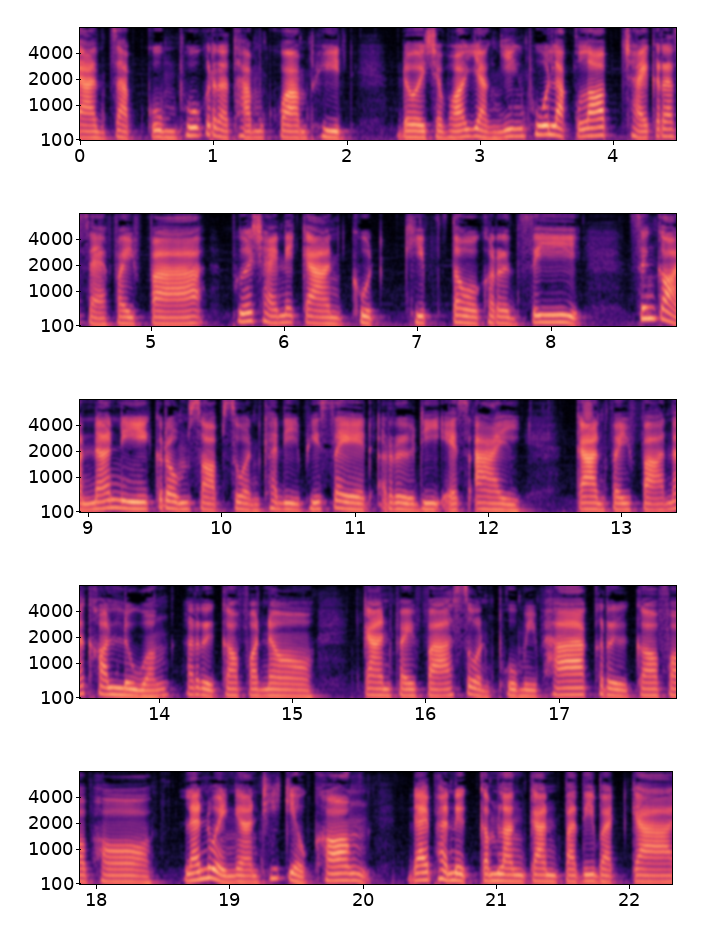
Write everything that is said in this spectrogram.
การจับกลุ่มผู้กระทำความผิด โดยเฉพาะอย่างยิ่งผู้ลักลอบใช้กระแสไฟฟ้า เพื่อใช้ในการขุดคริปโตเคอเรนซีซึ่งก่อนหน้านี้กรมสอบสวนคดีพิเศษ หรือ DSI การไฟฟ้านครหลวง หรือกฟน การไฟฟ้าส่วนภูมิภาค หรือกฟพ และหน่วยงานที่เกี่ยวข้อง ได้ผนึกกำลังการปฏิบัติการ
